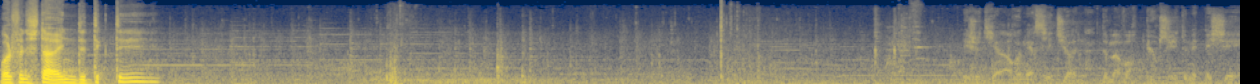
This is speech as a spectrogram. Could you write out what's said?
Wolfenstein détecté. Et je tiens à remercier John de m'avoir purgé de mes péchés.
